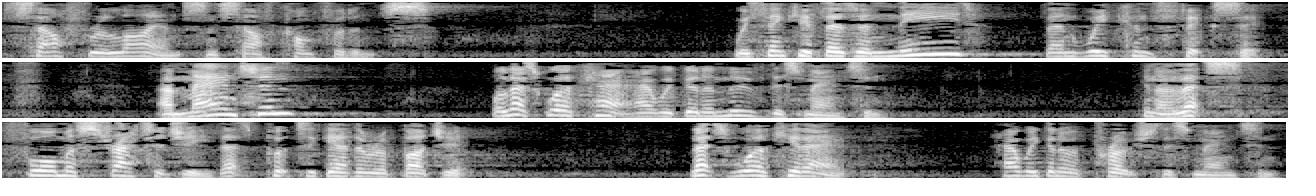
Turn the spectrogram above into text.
self reliance and self confidence. We think if there's a need, then we can fix it. A mountain? Well, let's work out how we're going to move this mountain. You know, let's form a strategy. Let's put together a budget. Let's work it out. How are we going to approach this mountain?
